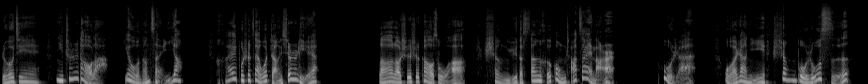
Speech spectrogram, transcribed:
如今你知道了，又能怎样？还不是在我掌心里。老老实实告诉我，剩余的三盒贡茶在哪儿？不然，我让你生不如死。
